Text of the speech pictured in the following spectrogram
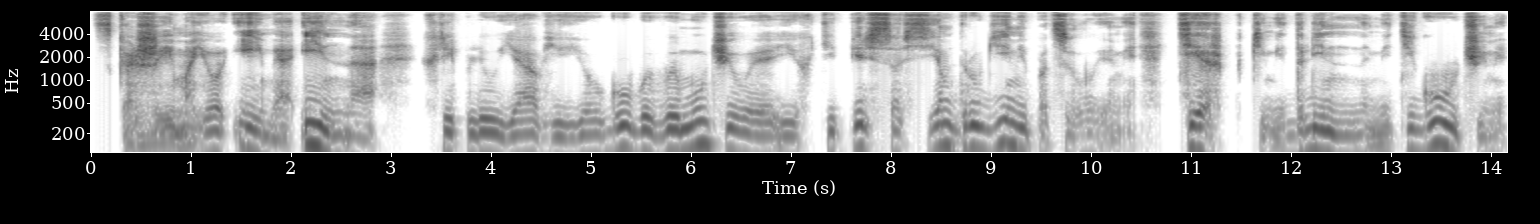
Скажи мое имя, Инна, Хриплю я в ее губы, вымучивая их теперь совсем другими поцелуями, терпкими, длинными, тягучими.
